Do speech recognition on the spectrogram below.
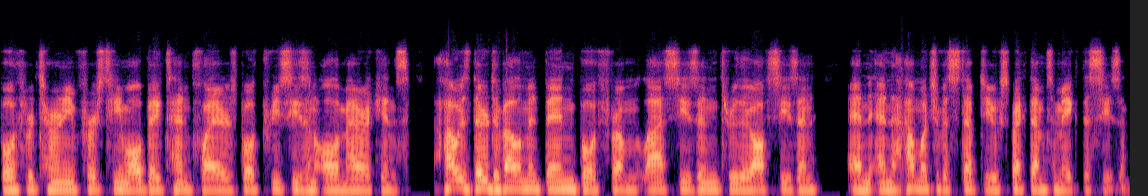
both returning first team All Big Ten players, both preseason All Americans. How has their development been, both from last season through the off season, and and how much of a step do you expect them to make this season?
